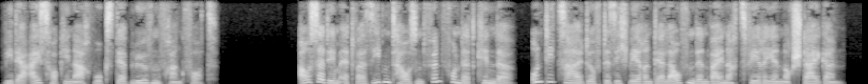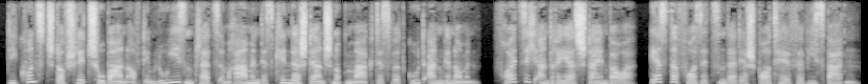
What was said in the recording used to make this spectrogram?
wie der Eishockey-Nachwuchs der Blöwen Frankfurt. Außerdem etwa 7500 Kinder, und die Zahl dürfte sich während der laufenden Weihnachtsferien noch steigern, die Kunststoff-Schlittschuhbahn auf dem Luisenplatz im Rahmen des Kindersternschnuppenmarktes wird gut angenommen, freut sich Andreas Steinbauer, erster Vorsitzender der Sporthilfe Wiesbaden.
